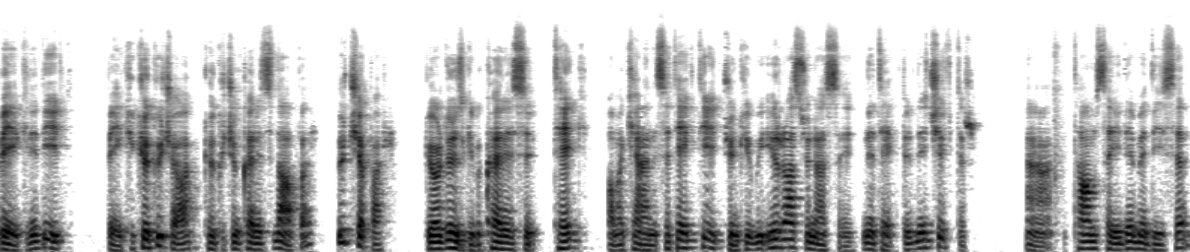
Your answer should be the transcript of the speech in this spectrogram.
belki de değil. Belki kök 3A. Kök 3'ün karesi ne yapar? 3 yapar. Gördüğünüz gibi karesi tek Ama kendisi tek değil. Çünkü bir irrasyonel sayı. Ne tektir ne çifttir. Ha, tam sayı demediyse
